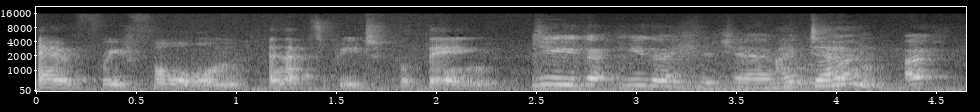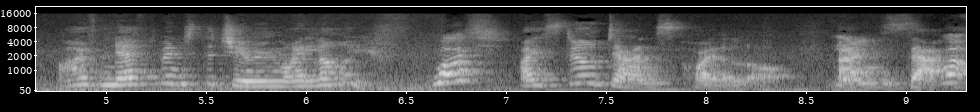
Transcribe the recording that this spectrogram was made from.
every form, and that's a beautiful thing. do you go you go to the gym I don't. oh, I've never been to the gym in my life. What? I still dance quite a lot, Yes. and that Well,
